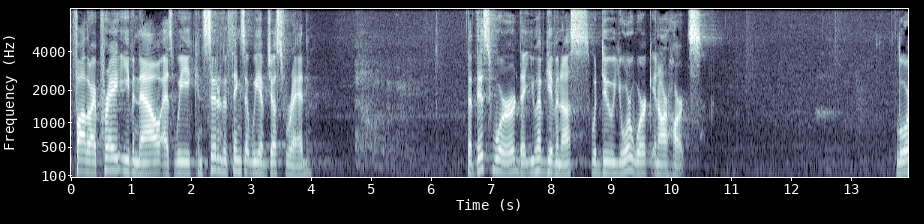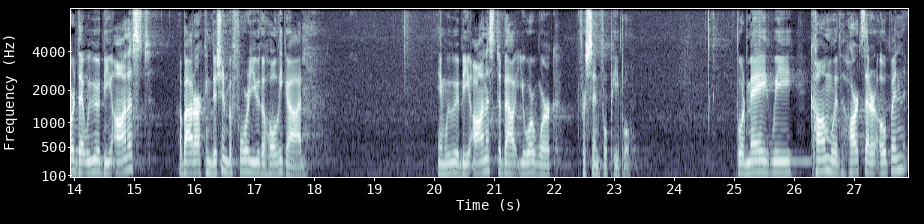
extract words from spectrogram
Father, I pray even now as we consider the things that we have just read, that this word that you have given us would do your work in our hearts. Lord, that we would be honest about our condition before you, the Holy God, and we would be honest about your work for sinful people. Lord, may we come with hearts that are open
